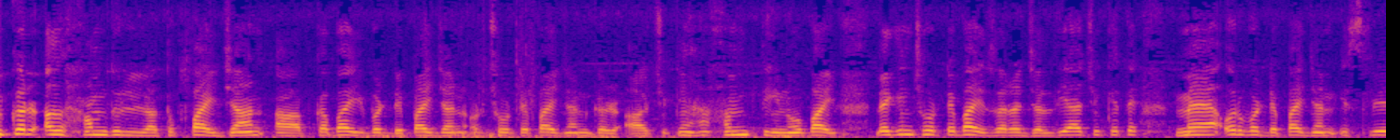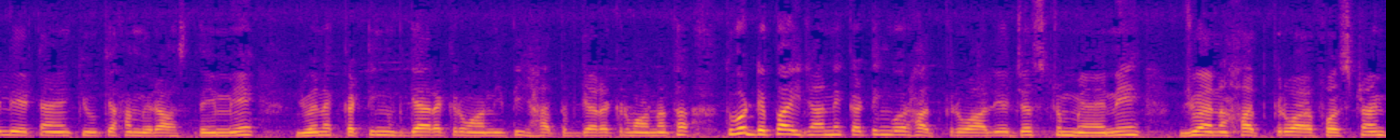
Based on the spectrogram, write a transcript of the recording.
शुक्र, अल्हम्दुलिल्लाह। तो भाईजान आपका भाई, बड़े भाईजान और छोटे भाई जान घर आ चुके हैं। हम तीनों भाई, लेकिन छोटे भाई ज़रा जल्दी आ चुके थे। मैं और बड़े भाईजान इसलिए लेट आए क्योंकि हमें रास्ते में जो है ना कटिंग वगैरह करवानी थी, हाथ वगैरह करवाना था। तो बड़े भाईजान ने कटिंग और हाथ करवा लिया। जस्ट मैंने जो है ना हाथ करवाया फ़र्स्ट टाइम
